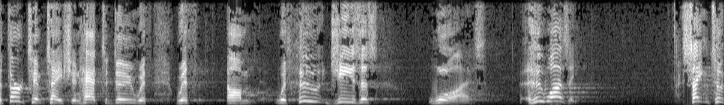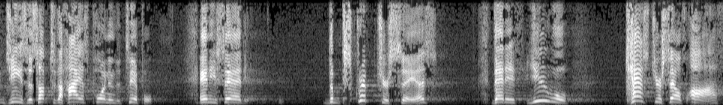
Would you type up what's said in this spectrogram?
The third temptation had to do with, with, um, with who Jesus was. Who was he? Satan took Jesus up to the highest point in the temple and he said, The scripture says that if you will cast yourself off,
